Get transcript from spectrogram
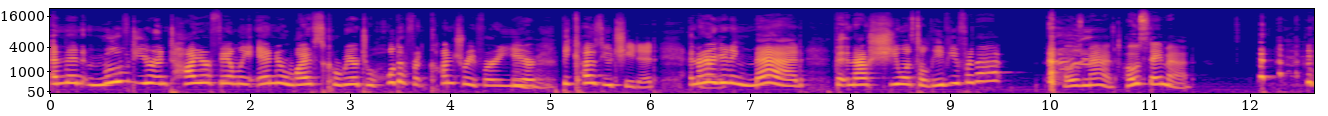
and then moved your entire family and your wife's career to a whole different country for a year Mm-hmm. because you cheated. And now you're getting mad that now she wants to leave you for that? Ho's mad. Ho stay mad.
